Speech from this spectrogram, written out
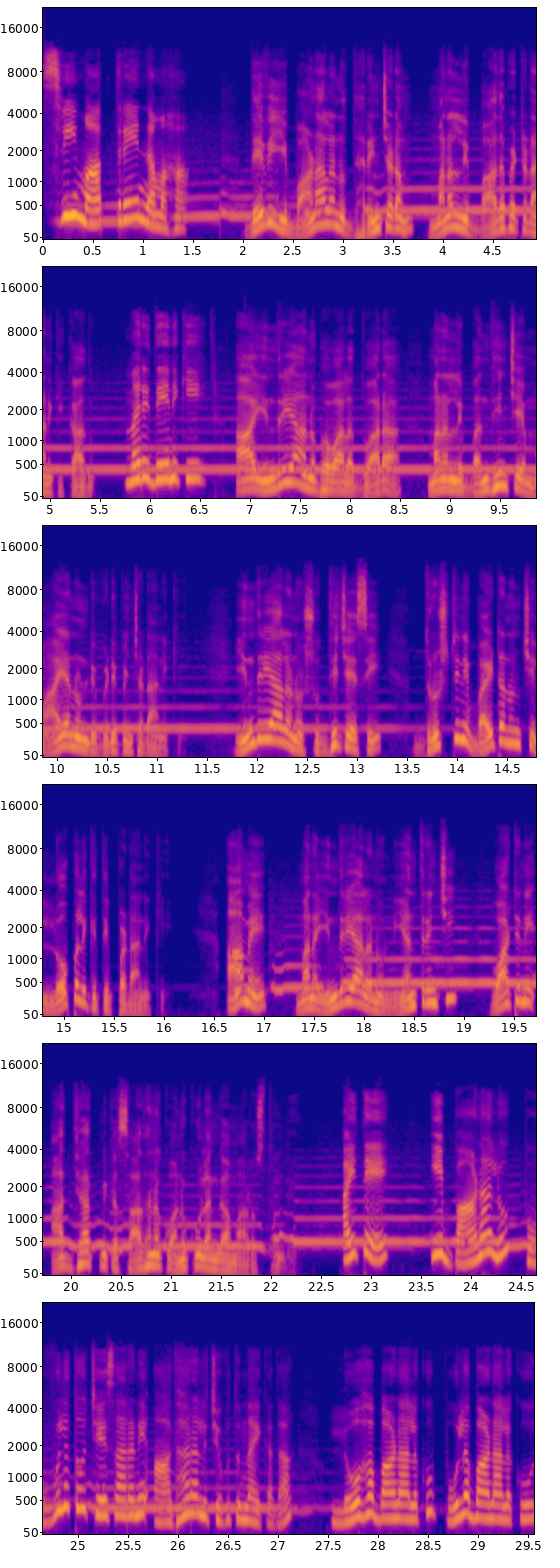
శ్రీమాత్రే నమః. దేవి ఈ బాణాలను ధరించడం మనల్ని బాధపెట్టడానికి కాదు. మరి దేనికి? ఆ ఇంద్రియ అనుభవాల ద్వారా మనల్ని బంధించే మాయ నుండి విడిపించడానికి ఇంద్రియాలను శుద్ధి చేసి దృష్టిని బయట నుంచి లోపలికి తిప్పడానికి. ఆమె మన ఇంద్రియాలను నియంత్రించి వాటిని ఆధ్యాత్మిక సాధనకు అనుకూలంగా మారుస్తుంది. అయితే ఈ బాణాలు పువ్వులతో చేశారనే ఆధారాలు చెబుతున్నాయి కదా? లోహ బాణాలకు పూల బాణాలకు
